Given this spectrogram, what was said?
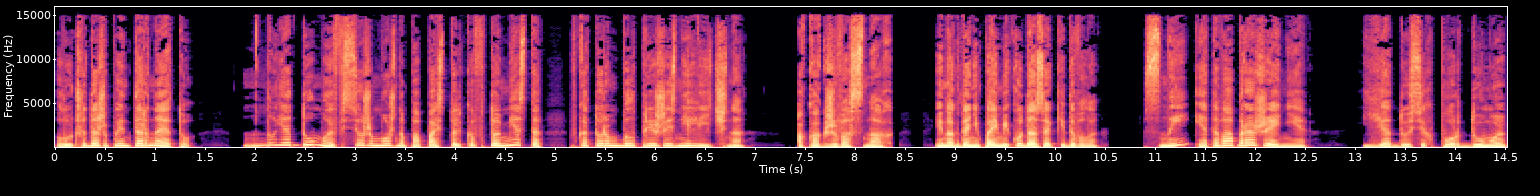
лучше даже по интернету. Но я думаю, все же можно попасть только в то место, в котором был при жизни лично. А как же во снах? Иногда не пойми, куда закидывала. Сны — это воображение. Я до сих пор думаю,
